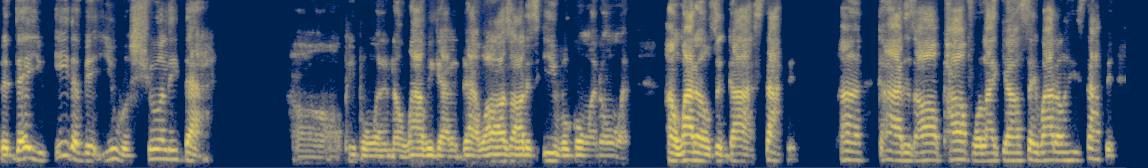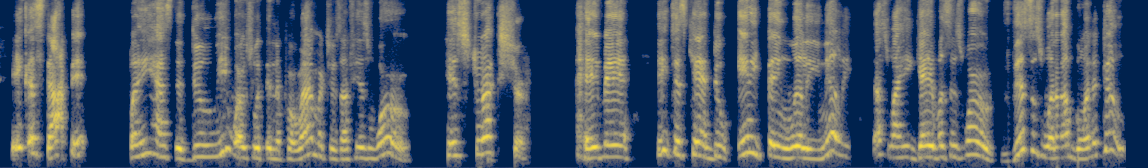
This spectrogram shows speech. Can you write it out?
the day you eat of it, you will surely die. Oh, people want to know why we got to die. Why is all this evil going on? Huh, why doesn't God stop it? Huh? God is all powerful, like y'all say. Why don't he stop it? He could stop it, but he has to do, he works within the parameters of his word, his structure. Amen. He just can't do anything willy nilly. That's why he gave us his word. This is what I'm going to do.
